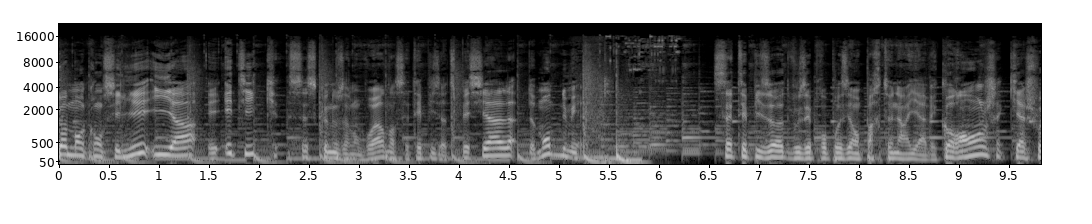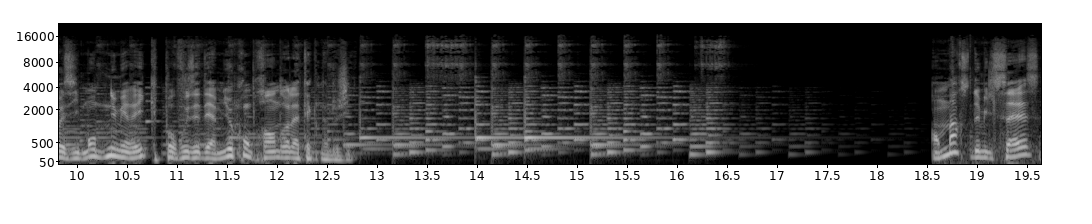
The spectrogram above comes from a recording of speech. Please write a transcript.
Comment concilier IA et éthique C'est ce que nous allons voir dans cet épisode spécial de Monde Numérique. Cet épisode vous est proposé en partenariat avec Orange, qui a choisi Monde Numérique pour vous aider à mieux comprendre la technologie. En mars 2016,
